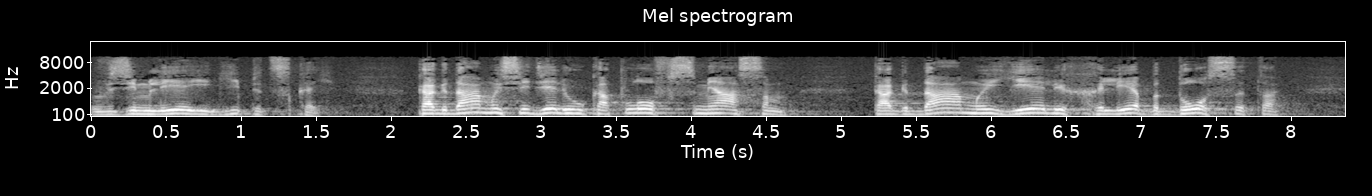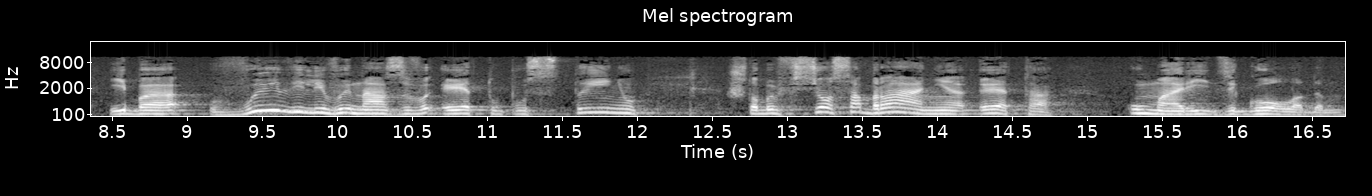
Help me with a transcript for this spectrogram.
в земле египетской, когда мы сидели у котлов с мясом, когда мы ели хлеб досыта, ибо вывели вы нас в эту пустыню, чтобы все собрание это уморить голодом.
